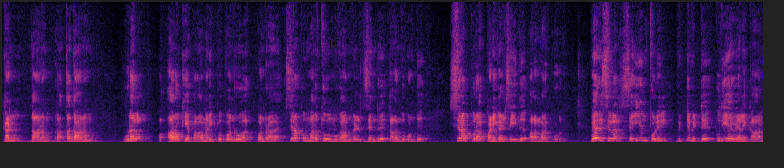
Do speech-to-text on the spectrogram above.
கண் தானம் இரத்த தானம் உடல் ஆரோக்கிய பராமரிப்பு போன்ற போன்ற சிறப்பு மருத்துவ முகாம்கள் சென்று கலந்து கொண்டு சிறப்புற பணிகள் செய்து வலம் வரக்கூடும். வேறு சிலர் செய்யும் தொழில் விட்டுவிட்டு புதிய வேலைக்கான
